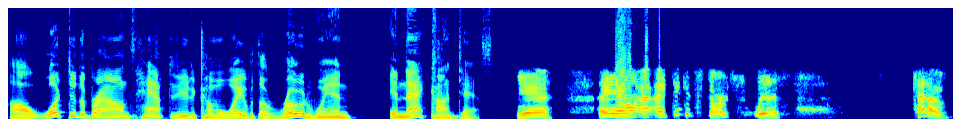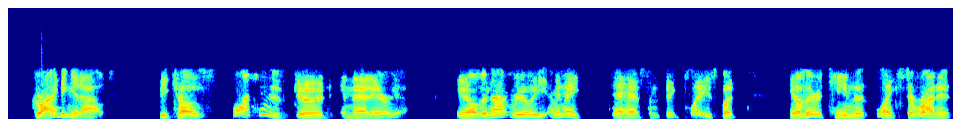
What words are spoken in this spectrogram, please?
Uh, what do the Browns have to do to come away with a road win in that contest? Yeah, you know, I, I think it starts with kind of grinding it out because Washington is good in that area. You know, they're not really. I mean, they they have some big plays, but you know, they're a team that likes to run it.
